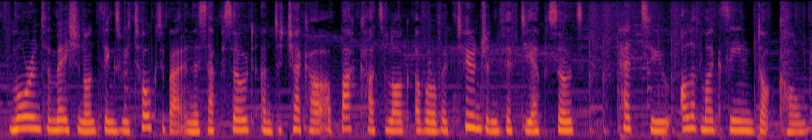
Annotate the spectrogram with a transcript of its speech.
For more information on things we talked about in this episode and to check out our back catalogue of over 250 episodes, head to olivemagazine.com.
